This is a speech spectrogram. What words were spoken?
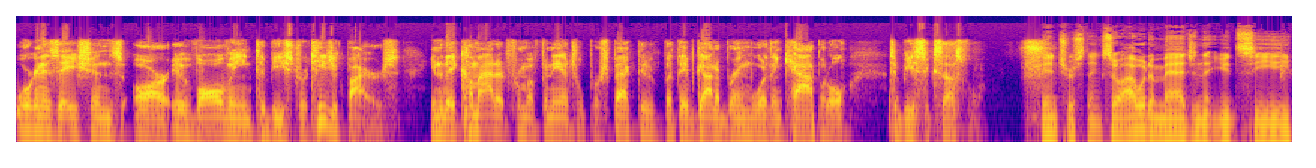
organizations are evolving to be strategic buyers. You know, they come at it from a financial perspective, but they've got to bring more than capital to be successful. Interesting. So I would imagine that you'd see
